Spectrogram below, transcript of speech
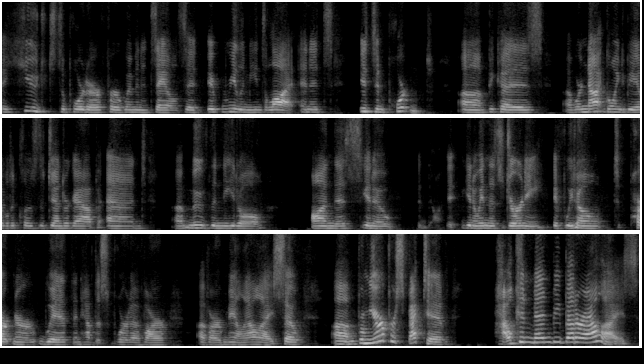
a, huge supporter for women in sales. It, it really means a lot. And it's, it's important um, because uh, we're not going to be able to close the gender gap and uh, move the needle on this, you know, you know, in this journey if we don't partner with and have the support of our of our male allies. So, um, from your perspective, how can men be better allies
